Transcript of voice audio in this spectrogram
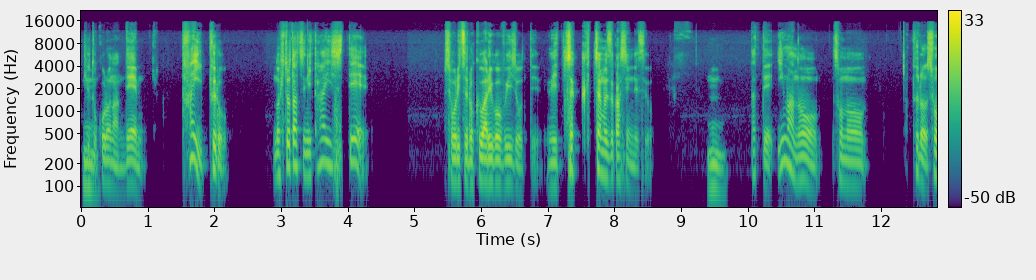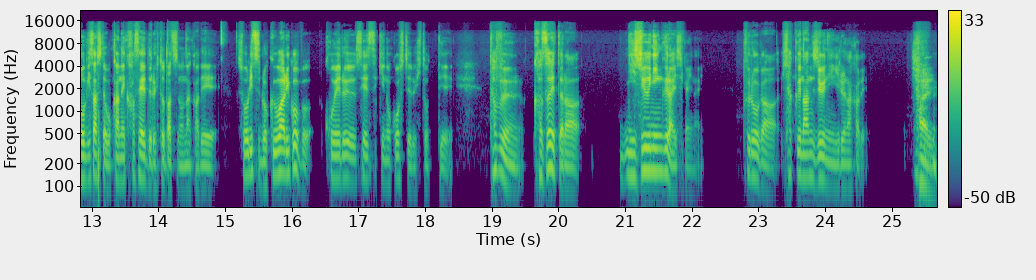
ていうところなんで、対プロの人たちに対して勝率6割5分以上ってめちゃくちゃ難しいんですよ。うん。だって今のそのプロ将棋指してお金稼いでる人たちの中で勝率6割5分超える成績残してる人って多分数えたら20人ぐらいしかいないプロが百何十人いる中ではい。っ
